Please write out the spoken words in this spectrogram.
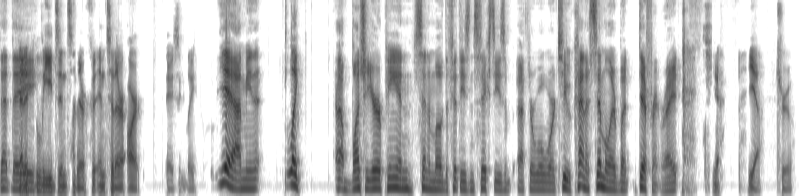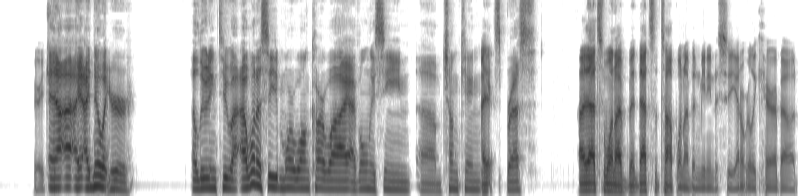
that they that it bleeds into their into their art, basically. Yeah. I mean, like a bunch of European cinema of the 50s and 60s after World War II, kind of similar but different, right? Yeah, yeah, true. Very true. And I, I- know what you're alluding to. I, I want to see more Wong Kar Wai. I've only seen um, Chungking I- Express. Uh, that's one I've been. That's the top one I've been meaning to see. I don't really care about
